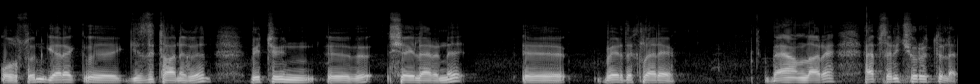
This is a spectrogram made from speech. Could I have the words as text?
olsun gerek e, gizli tanığın bütün e, şeylerini e, verdikleri beyanları hepsini çürüttüler.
